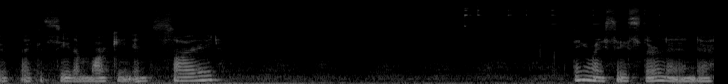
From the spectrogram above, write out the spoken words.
if I could see the marking inside. I think I might say sterling in there.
